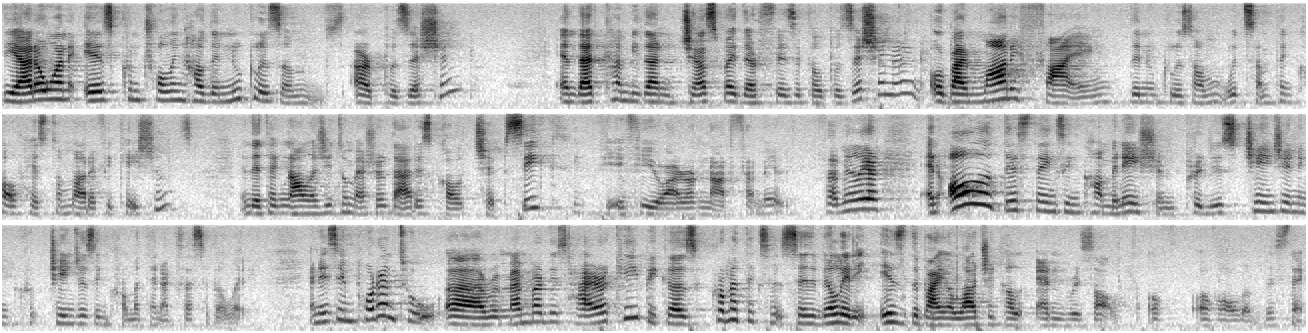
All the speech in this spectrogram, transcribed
The other one is controlling how the nucleosomes are positioned. And that can be done just by their physical positioning or by modifying the nucleosome with something called histone modifications. And the technology to measure that is called ChIP-seq, if you are not familiar familiar. And all of these things in combination produce change in, changes in chromatin accessibility. And it's important to uh, remember this hierarchy because chromatin accessibility is the biological end result of, of all of these things.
